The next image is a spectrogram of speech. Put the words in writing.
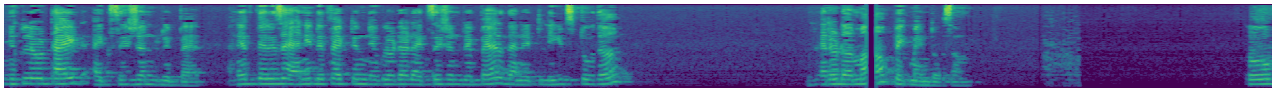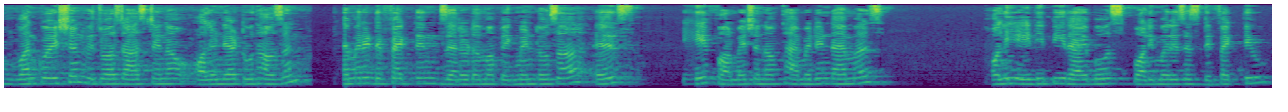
nucleotide excision repair. And if there is any defect in nucleotide excision repair, then it leads to the xeroderma pigmentosum. So one question which was asked in All India 2000, primary defect in xeroderma pigmentosa is A. Formation of thymidine dimers, poly-ADP ribose polymerase is defective,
